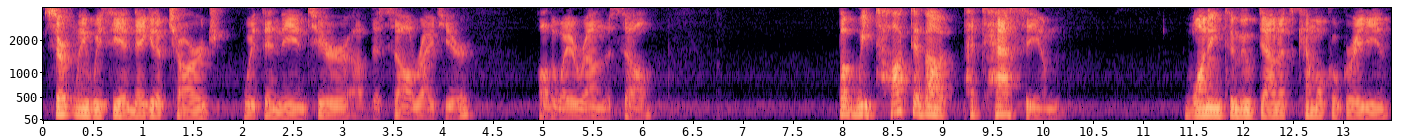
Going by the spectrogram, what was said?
Certainly we see a negative charge within the interior of the cell right here, all the way around the cell. But we talked about potassium wanting to move down its chemical gradient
